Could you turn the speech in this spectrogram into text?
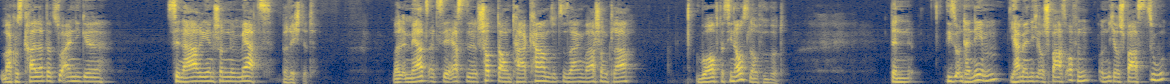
Markus Krall hat dazu einige Szenarien schon im März berichtet. Weil im März, als der erste Shutdown-Tag kam, sozusagen, war schon klar, worauf das hinauslaufen wird. Denn diese Unternehmen, die haben ja nicht aus Spaß offen und nicht aus Spaß zu,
